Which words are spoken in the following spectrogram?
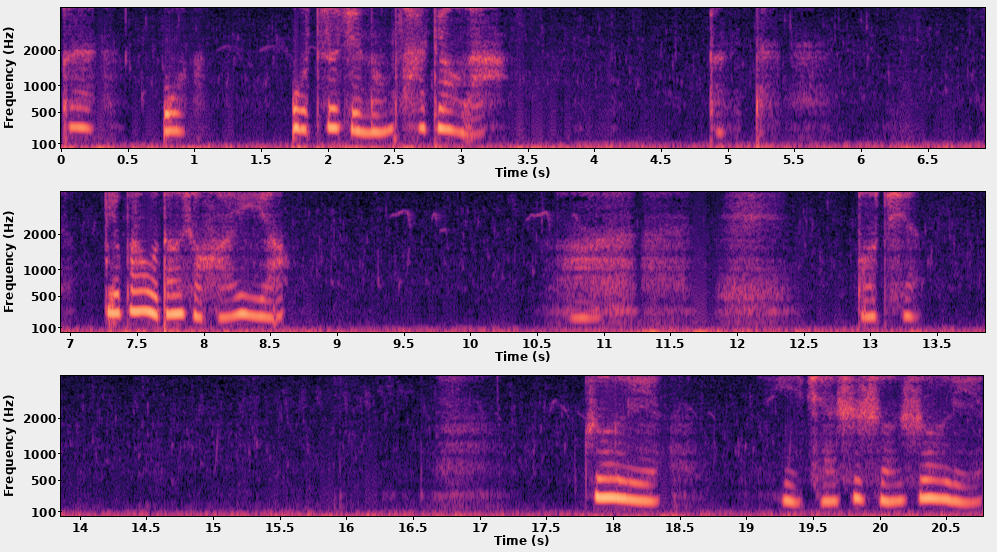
呃，我我自己能擦掉啦。笨蛋，别把我当小孩一样。啊，抱歉。这里以前是神社里。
